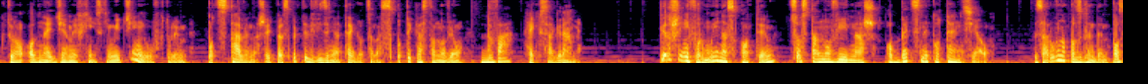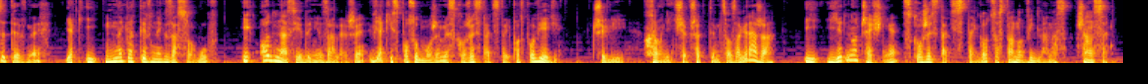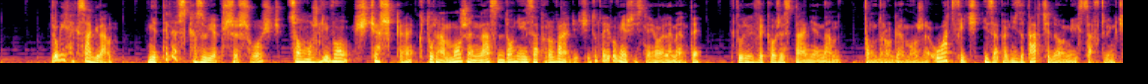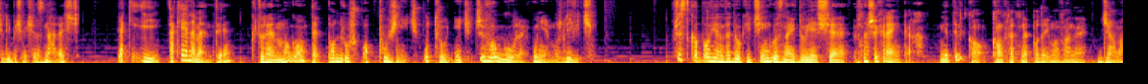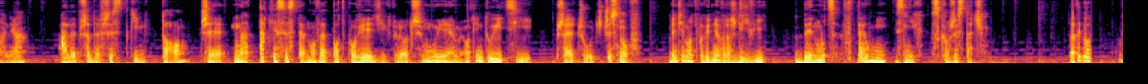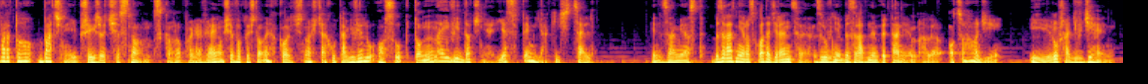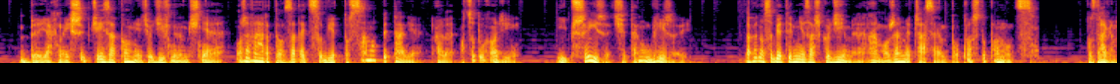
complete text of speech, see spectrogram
którą odnajdziemy w chińskim I Chingu, w którym podstawy naszej perspektywy widzenia tego, co nas spotyka, stanowią dwa heksagramy. Pierwszy informuje nas o tym, co stanowi nasz obecny potencjał, zarówno pod względem pozytywnych, jak i negatywnych zasobów, i od nas jedynie zależy, w jaki sposób możemy skorzystać z tej podpowiedzi, czyli chronić się przed tym, co zagraża, i jednocześnie skorzystać z tego, co stanowi dla nas szansę. Drugi heksagram nie tyle wskazuje przyszłość, co możliwą ścieżkę, która może nas do niej zaprowadzić. I tutaj również istnieją elementy, których wykorzystanie nam tą drogę może ułatwić i zapewnić dotarcie do miejsca, w którym chcielibyśmy się znaleźć, jak i takie elementy, które mogą tę podróż opóźnić, utrudnić czy w ogóle uniemożliwić. Wszystko bowiem według I Chingu znajduje się w naszych rękach. Nie tylko konkretne podejmowane działania, ale przede wszystkim to, czy na takie systemowe podpowiedzi, które otrzymujemy od intuicji, przeczuć czy snów, będziemy odpowiednio wrażliwi, by móc w pełni z nich skorzystać. Dlatego warto baczniej przyjrzeć się snom. Skoro pojawiają się w określonych okolicznościach u tak wielu osób, to najwidoczniej jest w tym jakiś cel. Więc zamiast bezradnie rozkładać ręce z równie bezradnym pytaniem, ale o co chodzi, i ruszać w dzień, by jak najszybciej zapomnieć o dziwnym śnie, może warto zadać sobie to samo pytanie, ale o co tu chodzi? I przyjrzeć się temu bliżej. Na pewno sobie tym nie zaszkodzimy, a możemy czasem po prostu pomóc. Pozdrawiam.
